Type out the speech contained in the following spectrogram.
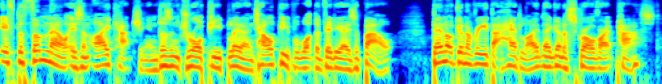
if the thumbnail isn't eye catching and doesn't draw people in and tell people what the video is about, they're not going to read that headline. They're going to scroll right past.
